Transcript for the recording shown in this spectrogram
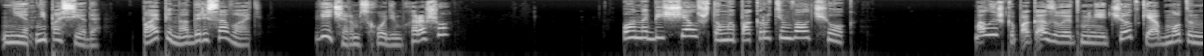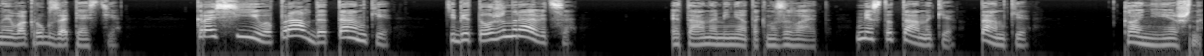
«Нет, не поседа. Папе надо рисовать. Вечером сходим, хорошо?» «Он обещал, что мы покрутим волчок». Малышка показывает мне четки, обмотанные вокруг запястья. «Красиво, правда, танки?» тебе тоже нравится?» Это она меня так называет. Вместо Танаки — Танки. «Конечно.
